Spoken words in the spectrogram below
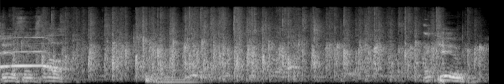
Cheers, thanks a lot. Thank you.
